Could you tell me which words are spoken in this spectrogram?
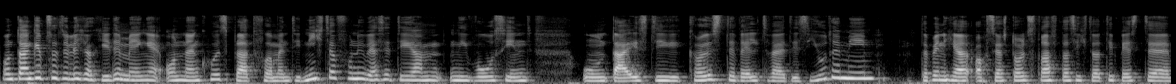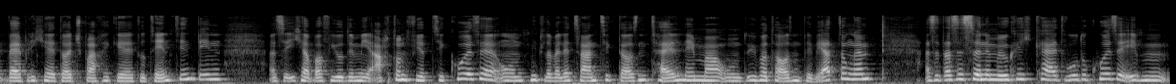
Und dann gibt es natürlich auch jede Menge Online-Kursplattformen, die nicht auf universitärem Niveau sind. Und da ist die größte weltweit ist Udemy. Da bin ich ja auch sehr stolz drauf, dass ich dort die beste weibliche deutschsprachige Dozentin bin. Also ich habe auf Udemy 48 Kurse und mittlerweile 20.000 Teilnehmer und über 1000 Bewertungen. Also das ist so eine Möglichkeit, wo du Kurse eben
